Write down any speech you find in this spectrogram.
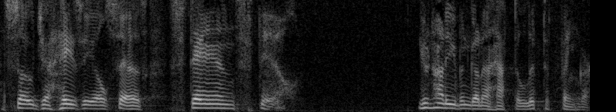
And so Jahaziel says, Stand still. You're not even going to have to lift a finger.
